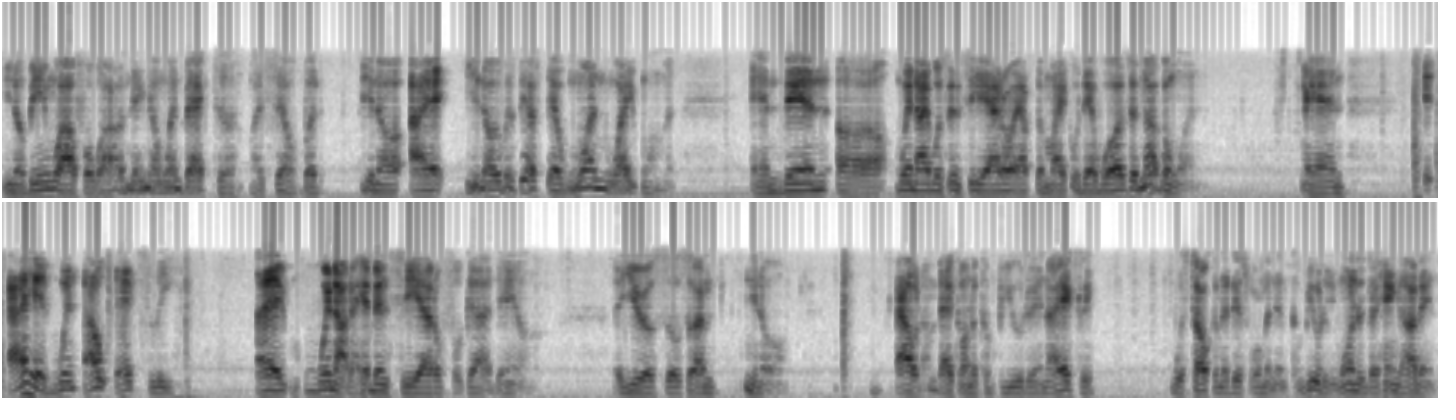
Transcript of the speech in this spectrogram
you know, being wild for a while, and then I went back to myself. But you know, I, you know, it was just that one white woman. And then uh, when I was in Seattle after Michael, there was another one, and it, I had went out actually. I went out. I had been in Seattle for goddamn a year or so. So I'm, you know, out. I'm back on the computer, and I actually was talking to this woman in the. She wanted to hang out and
